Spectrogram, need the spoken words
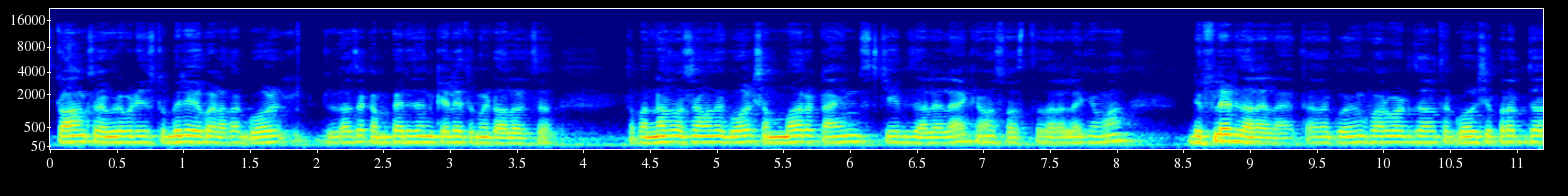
strong so everybody used to believe पण आता गोल्डचं जर कंपॅरिझन केले तुम्ही डॉलरचं तर पन्नास वर्षामध्ये गोल्ड शंभर टाईम्स चीप झालेला आहे किंवा स्वस्त झालेला आहे किंवा डिफ्लेट झालेला आहे. तर गोईंग फॉरवर्ड जर तर गोल्डची परत जर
